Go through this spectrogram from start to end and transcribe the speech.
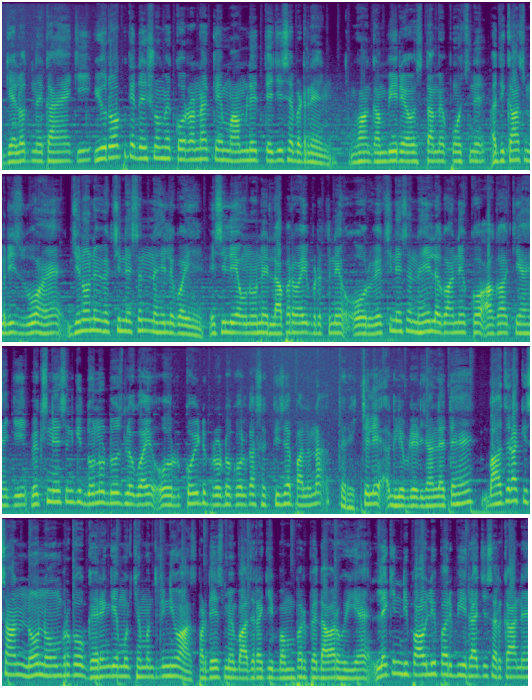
गहलोत ने कहा है कि यूरोप के देशों में कोरोना के मामले तेज़ी से बढ़ रहे हैं। वहाँ गंभीर अवस्था में पहुँचने अधिकांश मरीज़ वो हैं जिन्होंने वैक्सीनेशन नहीं लगवाई है। इसीलिए उन्होंने लापरवाही बरतने और वैक्सीनेशन नहीं लगवाने को आगाह किया है कि वैक्सीनेशन की दोनों डोज लगवाए और कोविड प्रोटोकॉल का सख्ती से पालना करे। चलिए अगली अपडेट जान लेते हैं। बाजरा किसान 9 नवंबर को घेरेंगे मुख्यमंत्री निवास। प्रदेश में बाजरा की बम्पर पैदावार हुई है, लेकिन दीपावली पर भी राज्य सरकार ने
